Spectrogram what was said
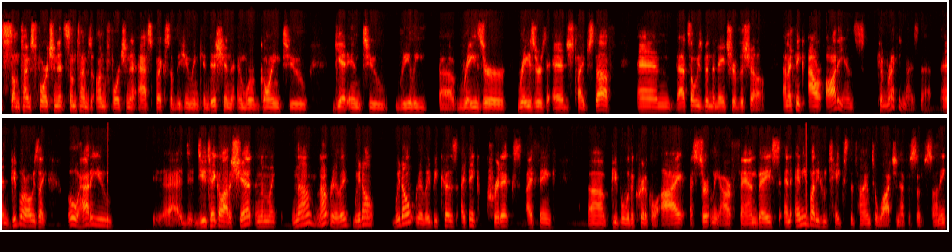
sometimes fortunate sometimes unfortunate aspects of the human condition and we're going to get into really uh, razor razor's edge type stuff and that's always been the nature of the show. And i think our audience can recognize that. And people are always like oh how do you uh, do you take a lot of shit? And i'm like no not really. We don't we don't really because i think critics i think uh, people with a critical eye, uh, certainly our fan base, and anybody who takes the time to watch an episode of Sunny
